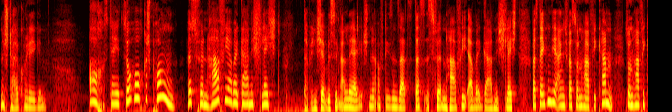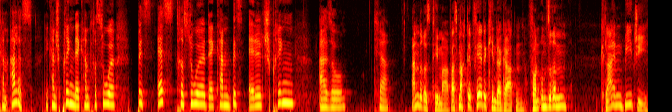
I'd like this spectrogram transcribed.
eine Stallkollegin. Och, ist der jetzt so hoch gesprungen? Das ist für einen Hafi aber gar nicht schlecht. Da bin ich ja ein bisschen allergisch ne, auf diesen Satz. Das ist für einen Hafi aber gar nicht schlecht. Was denken die eigentlich, was so ein Hafi kann? So ein Hafi kann alles. Der kann springen, der kann Dressur bis S Dressur, der kann bis L springen. Also, tja, Anderes Thema. Was macht der Pferdekindergarten von unserem kleinen BG?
